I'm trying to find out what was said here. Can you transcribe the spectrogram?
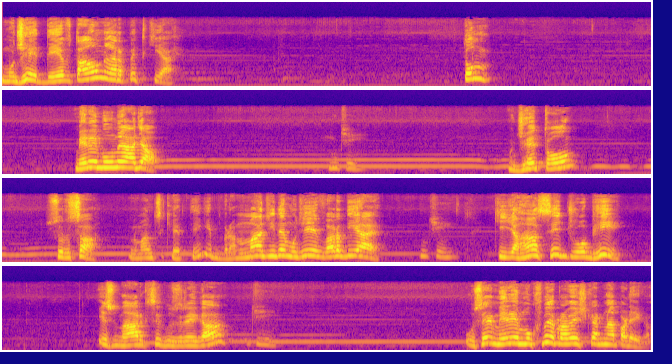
मुझे देवताओं ने अर्पित किया है। तुम मेरे मुँह में आ जाओ। जी। मुझे तो सुरसा हनुमान से कहते हैं कि ब्रह्मा जी ने मुझे ये वर दिया है जी। कि यहाँ से जो भी इस मार्ग से गुजरेगा जी। उसे मेरे मुख में प्रवेश करना पड़ेगा।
